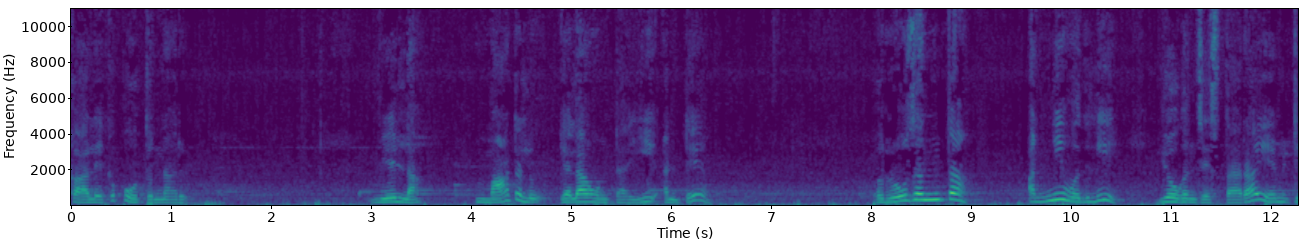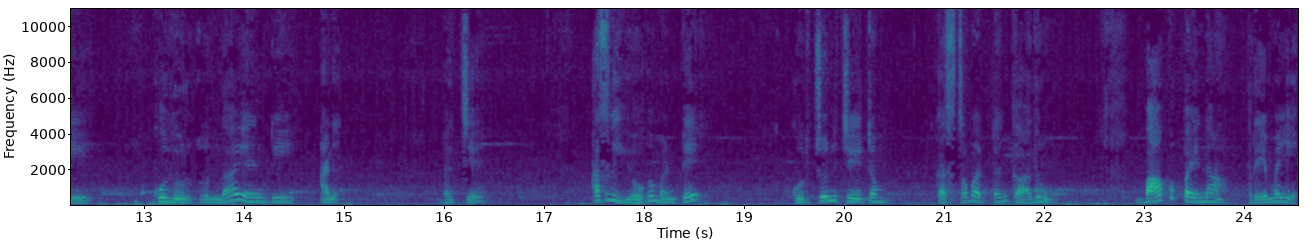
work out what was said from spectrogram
కాలేకపోతున్నారు. వీళ్ళ మాటలు ఎలా ఉంటాయి అంటే రోజంతా అన్నీ వదిలి యోగం చేస్తారా ఏమిటి? కుదురుతుందా ఏంటి అని. వచ్చే అసలు యోగం అంటే కూర్చొని చేయటం కష్టపడటం కాదు. బాపు పైన ప్రేమయే.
